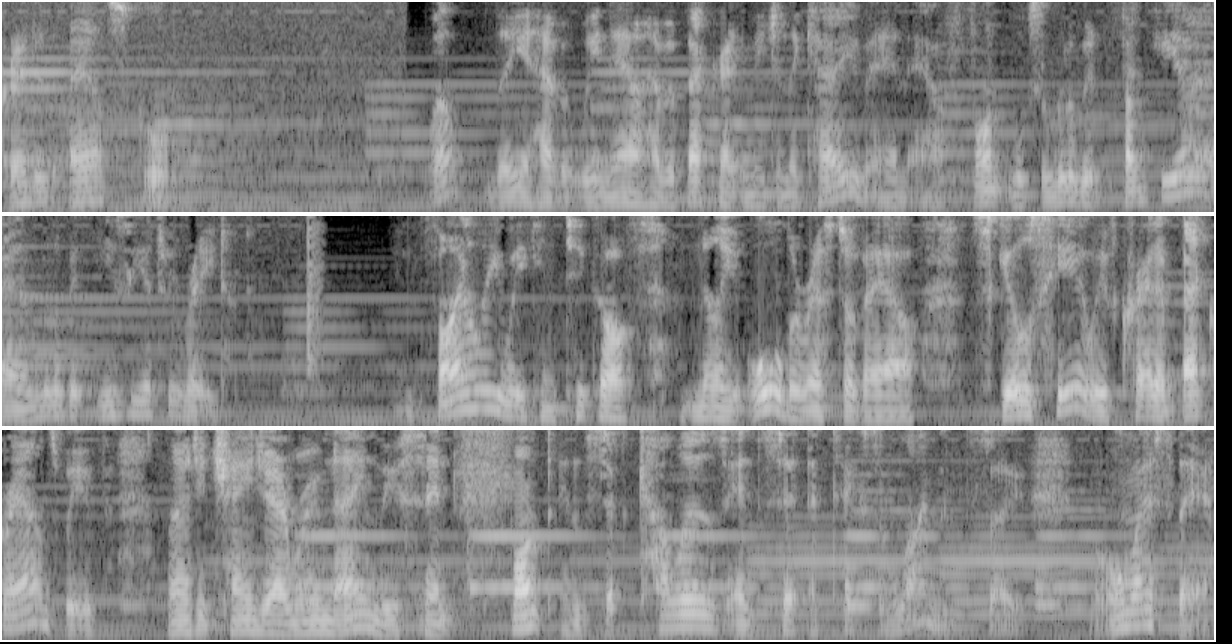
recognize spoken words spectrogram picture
created our score. Well, there you have it. We now have a background image in the cave and our font looks a little bit funkier and a little bit easier to read. And finally, we can tick off nearly all the rest of our skills here. We've created backgrounds, we've learned to change our room name, we've sent font and set colors and set a text alignment. So we're almost there.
